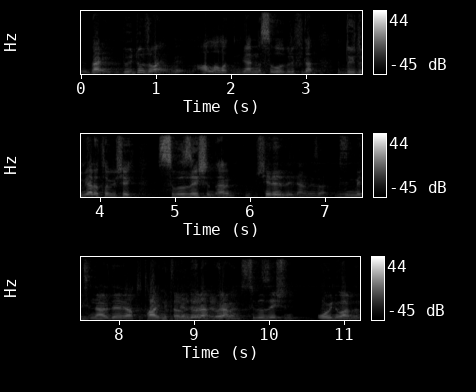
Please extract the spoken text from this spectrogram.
ben duyduğum zaman Allah Allah dedim yani nasıl olabilir filan. Duyduğum yer de tabii şey Civilization yani şeyde de değil yani mesela bizim metinlerde veyahut da tarih metinlerinde Tabii, öğren, öğrenmedim. Civilization oyunu vardır.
